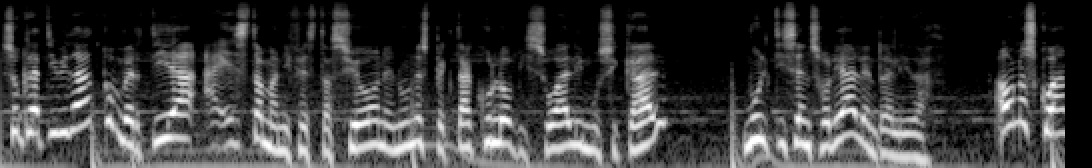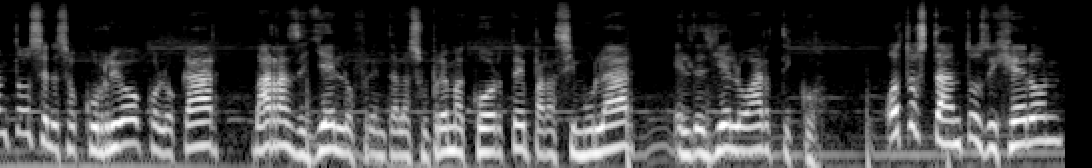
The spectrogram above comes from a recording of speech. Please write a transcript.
Su creatividad convertía a esta manifestación en un espectáculo visual y musical multisensorial en realidad. A unos cuantos se les ocurrió colocar barras de hielo frente a la Suprema Corte para simular el deshielo ártico. Otros tantos dijeron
